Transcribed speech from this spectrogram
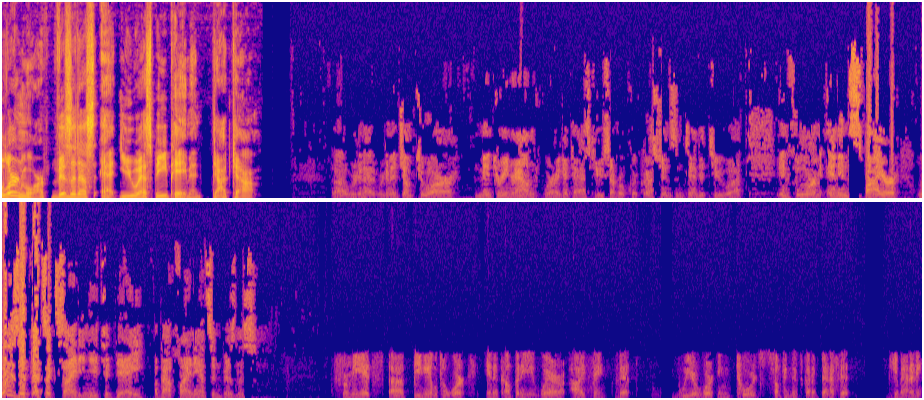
learn more, visit us at usbpayment.com. Uh, we're gonna we're gonna jump to our mentoring round where I get to ask you several quick questions intended to uh, inform and inspire. What is it that's exciting you today about finance and business? For me, it's uh, being able to work in a company where I think that we are working towards something that's going to benefit humanity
